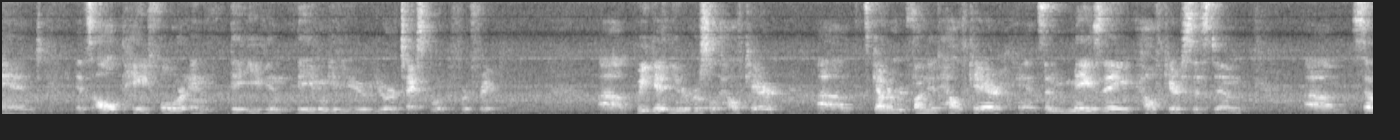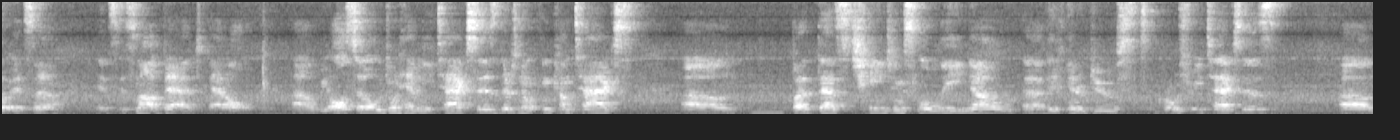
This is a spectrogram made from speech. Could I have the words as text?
and it's all paid for, and they even they even give you your textbook for free. Uh, we get universal health care. Um, it's government-funded healthcare, and it's an amazing healthcare system. Um, so it's a it's it's not bad at all. Uh, we also don't have any taxes. There's no income tax, um, but that's changing slowly now. Uh, they've introduced grocery taxes, um,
